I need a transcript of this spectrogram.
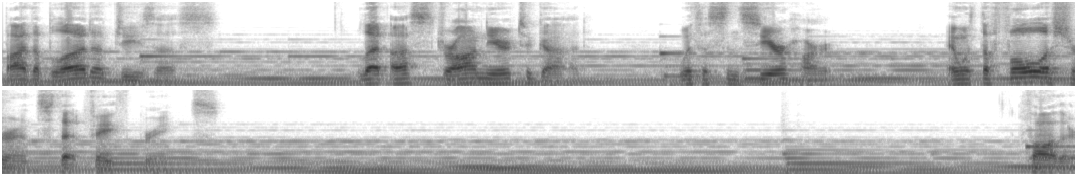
by the blood of Jesus, let us draw near to God with a sincere heart and with the full assurance that faith brings. Father,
